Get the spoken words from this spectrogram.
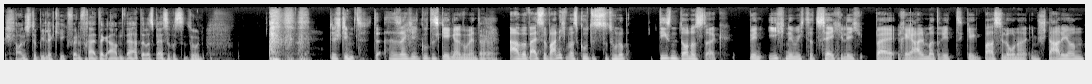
Schon ein stabiler Kick für einen Freitagabend. Wer hat da was Besseres zu tun? Das stimmt. Das ist eigentlich ein gutes Gegenargument. Ja. Aber weißt du, wann ich was Gutes zu tun habe? Diesen Donnerstag bin ich nämlich tatsächlich bei Real Madrid gegen Barcelona im Stadion.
